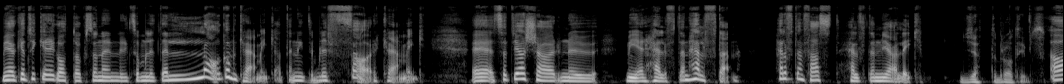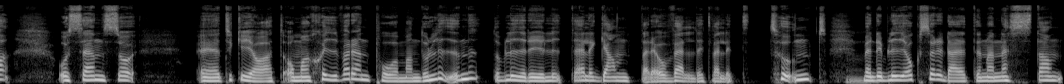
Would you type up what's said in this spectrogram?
Men jag kan tycka det är gott också när den är liksom lite lagom krämig, att den inte blir för krämig. Eh, så jag kör nu mer hälften hälften. Hälften fast, hälften mjölig. Jättebra tips. Ja, och sen så eh, tycker jag att om man skivar den på mandolin då blir det ju lite elegantare och väldigt, väldigt tunt. Men det blir också det där att den har nästan,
